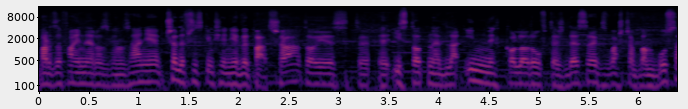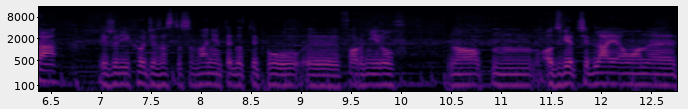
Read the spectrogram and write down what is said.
Bardzo fajne rozwiązanie. Przede wszystkim się nie wypatrza. To jest e, istotne dla innych kolorów też desek, zwłaszcza bambusa. Jeżeli chodzi o zastosowanie tego typu e, fornirów, no, mm, odzwierciedlają one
